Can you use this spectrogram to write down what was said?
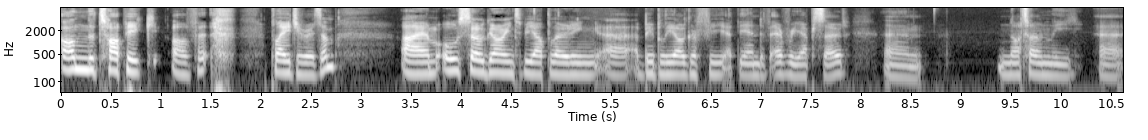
on the topic of plagiarism, I am also going to be uploading uh, a bibliography at the end of every episode, um, not only uh,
